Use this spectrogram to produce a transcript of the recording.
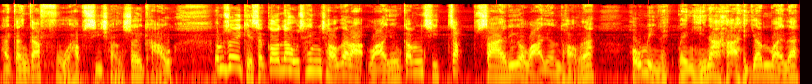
係更加符合市場需求。咁所以其實講得好清楚噶啦，華潤今次執晒呢個華潤堂呢，好明明顯啊，係 因為呢，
